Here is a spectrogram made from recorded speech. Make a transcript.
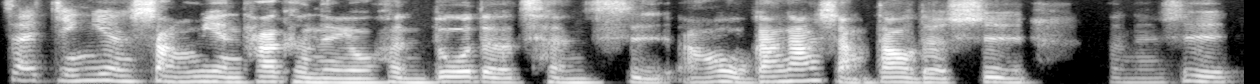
在经验上面，它可能有很多的层次。然后我刚刚想到的是，可能是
